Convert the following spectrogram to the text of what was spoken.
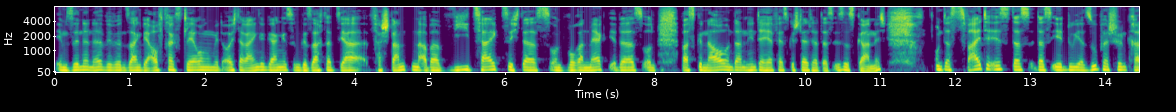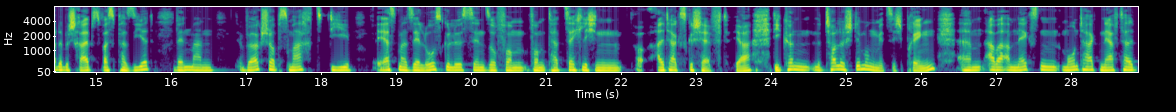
im Sinne, ne, wir würden sagen, der Auftragsklärung mit euch da reingegangen gegangen ist und gesagt hat, ja, verstanden, aber wie zeigt sich das und woran merkt ihr das und was genau und dann hinterher festgestellt hat, das ist es gar nicht. Und das zweite ist, dass, dass ihr, du ja super schön gerade beschreibst, was passiert, wenn man Workshops macht, die erstmal sehr losgelöst sind so vom vom tatsächlichen Alltagsgeschäft. Ja, die können eine tolle Stimmung mit sich bringen, ähm, aber am nächsten Montag nervt halt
